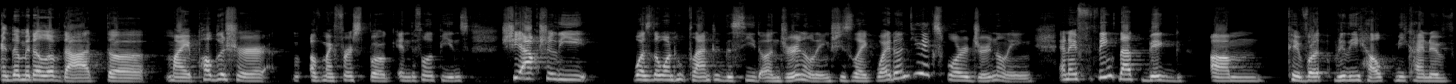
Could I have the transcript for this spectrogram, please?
in the middle of that, the my publisher of my first book in the Philippines, she actually was the one who planted the seed on journaling. She's like, why don't you explore journaling? And I think that big um, pivot really helped me kind of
